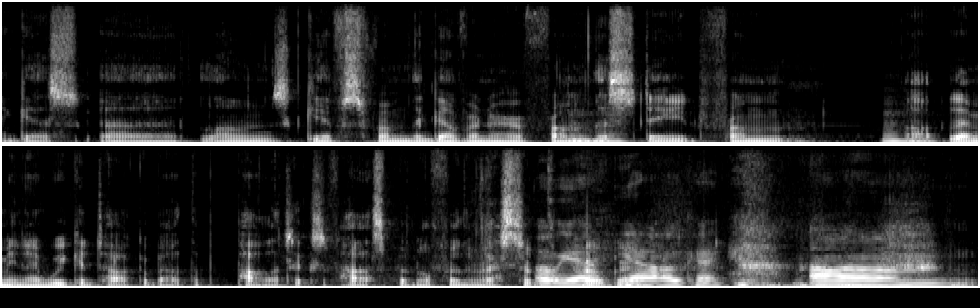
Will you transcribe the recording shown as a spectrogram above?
I guess, uh, loans, gifts from the governor, from the state, from. Uh, I mean, we could talk about the politics of hospital for the rest of Oh the yeah, program. yeah, okay. Um,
